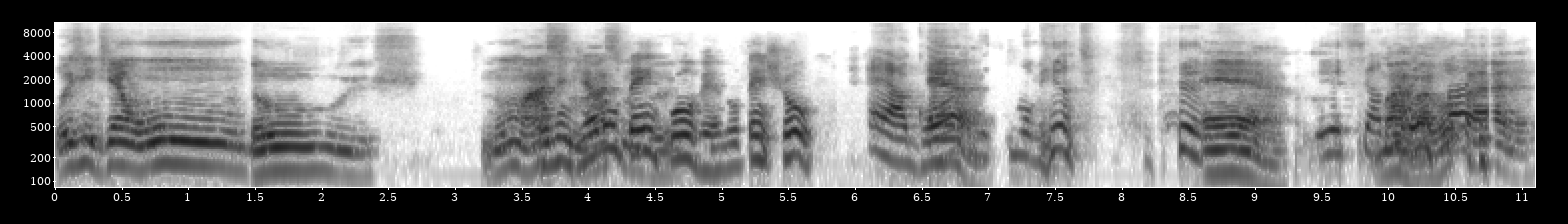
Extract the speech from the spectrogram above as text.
Hoje em dia é um, dois, no máximo. Hoje em dia máximo, não tem dois. cover, não tem show. É, agora, é. nesse momento. É. Esse mas vai voltar, né?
